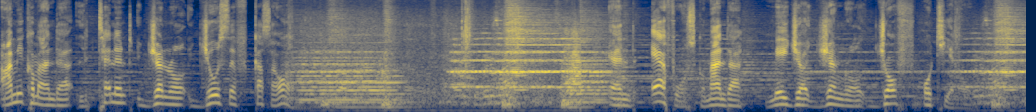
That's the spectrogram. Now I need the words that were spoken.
Army Commander Lieutenant General Joseph Kasaon and Air Force Commander Major General Geoff Otieno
